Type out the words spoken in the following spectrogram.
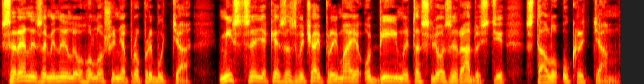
сирени замінили оголошення про прибуття. Місце, яке зазвичай приймає обійми та сльози радості, стало укриттям.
